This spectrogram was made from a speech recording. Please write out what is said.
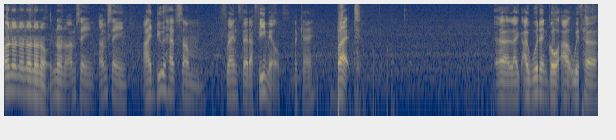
Oh no no no no no no no! I'm saying I'm saying I do have some friends that are female. Okay. But uh, like I wouldn't go out with her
